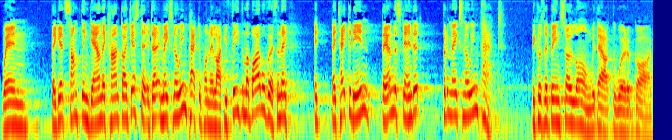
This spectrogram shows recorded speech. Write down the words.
When they get something down, they can't digest it. It, it makes no impact upon their life. You feed them a Bible verse and they, they take it in, they understand it, but it makes no impact because they've been so long without the Word of God.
